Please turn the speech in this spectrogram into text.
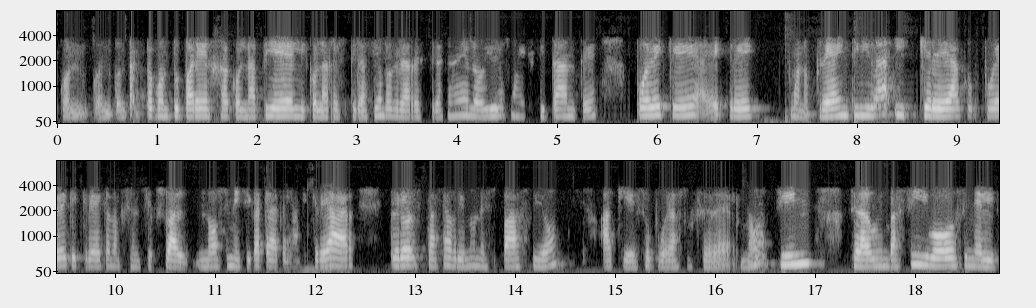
con, contacto con tu pareja, con la piel y con la respiración, porque la respiración en el oído es muy excitante, puede que eh, cree bueno, crea intimidad y crea, puede que cree conexión sexual. No significa que la tenga que crear, pero estás abriendo un espacio a que eso pueda suceder, ¿no? Sin ser algo invasivo, sin el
